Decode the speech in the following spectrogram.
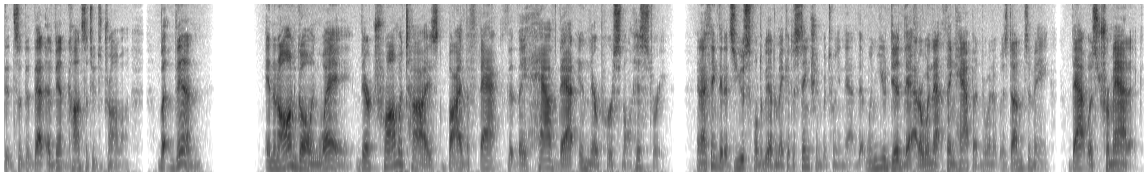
th- so that, that event constitutes trauma. But then, in an ongoing way, they're traumatized by the fact that they have that in their personal history. And I think that it's useful to be able to make a distinction between that. That when you did that, or when that thing happened, or when it was done to me, that was traumatic.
